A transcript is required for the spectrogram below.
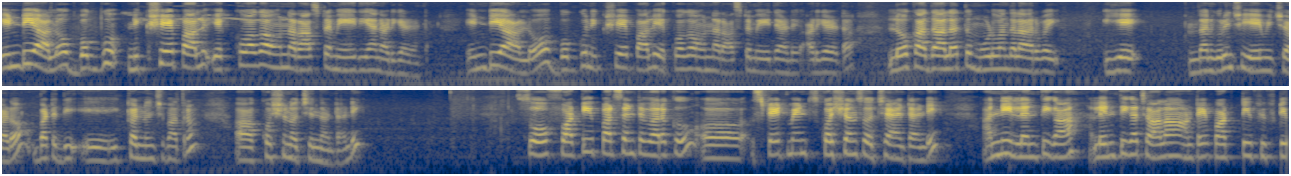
ఇండియాలో బొగ్గు నిక్షేపాలు ఎక్కువగా ఉన్న రాష్ట్రం ఏది అని అడిగాడట. ఇండియాలో బొగ్గు నిక్షేపాలు ఎక్కువగా ఉన్న రాష్ట్రం ఏది అని అడిగాడట. లోక్ అదాలత్ మూడు వందల అరవై ఏ దాని గురించి ఏమి ఇచ్చాడో బట్ ది ఇక్కడ నుంచి మాత్రం క్వశ్చన్ వచ్చిందంట అండి. సో ఫార్టీ పర్సెంట్ వరకు స్టేట్మెంట్స్ క్వశ్చన్స్ వచ్చాయంట అండి. అన్నీ లెంతీగా లెంతీగా చాలా అంటే ఫార్టీ ఫిఫ్టీ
